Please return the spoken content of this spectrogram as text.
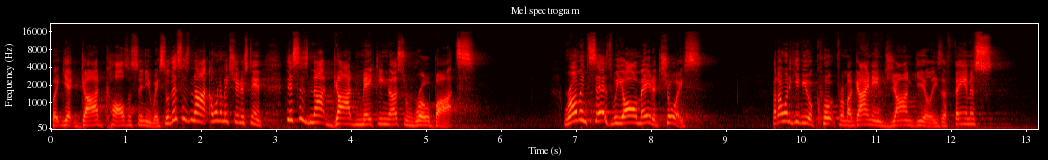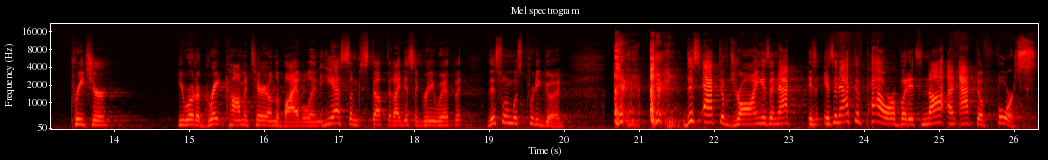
but yet God calls us anyway. So this is not, I want to make sure you understand, this is not God making us robots. Romans says we all made a choice. But I want to give you a quote from a guy named John Gill. He's a famous preacher. He wrote a great commentary on the Bible, and he has some stuff that I disagree with, but this one was pretty good. this act of drawing is an act, is, is an act of power, but it's not an act of force.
